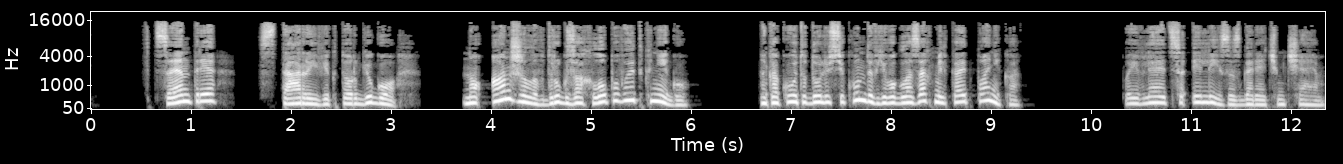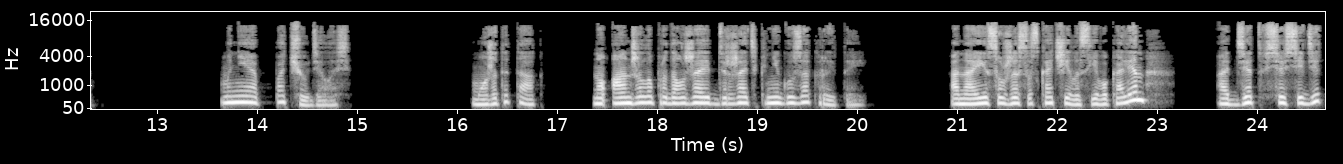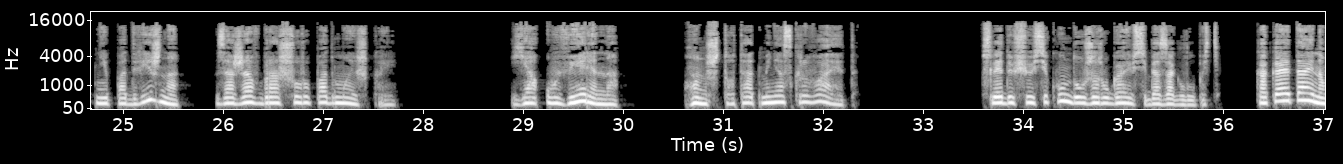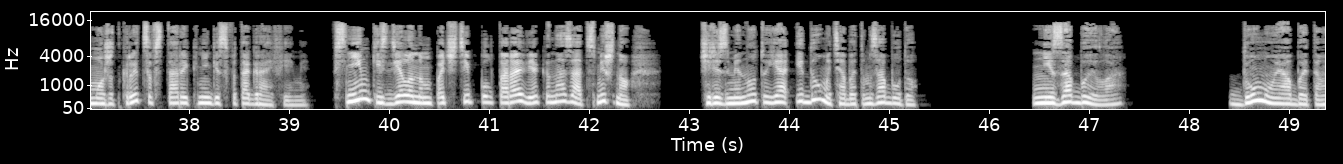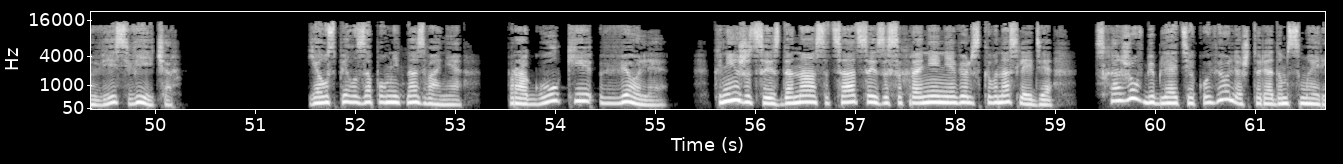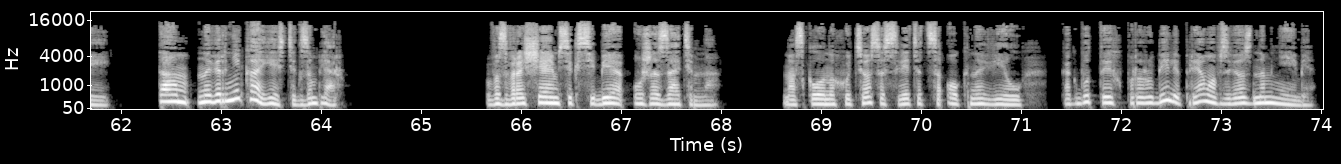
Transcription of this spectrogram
В центре — старый Виктор Гюго, но Анжела вдруг захлопывает книгу. На какую-то долю секунды в его глазах мелькает паника. Появляется Элиза с горячим чаем. Мне почудилось. Может и так, но Анжела продолжает держать книгу закрытой. Анаис уже соскочила с его колен, а дед все сидит неподвижно, зажав брошюру под мышкой. Я уверена, он что-то от меня скрывает. В следующую секунду уже ругаю себя за глупость. Какая тайна может крыться в старой книге с фотографиями? В снимке, сделанном почти полтора века назад. Смешно. Через минуту я и думать об этом забуду. Не забыла. Думаю об этом весь вечер. Я успела запомнить название «Прогулки в Вёле». Книжица издана Ассоциацией за сохранение вёльского наследия. Схожу в библиотеку Вёля, что рядом с мэрией. Там наверняка есть экземпляр. Возвращаемся к себе уже затемно. На склонах утёса светятся окна вилл, как будто их прорубили прямо в звёздном небе.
